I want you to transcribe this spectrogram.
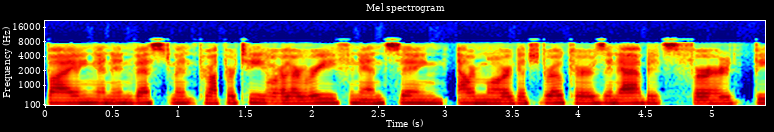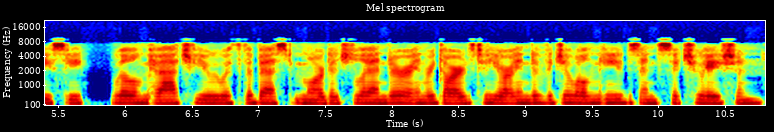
buying an investment property, or are refinancing, our mortgage brokers in Abbotsford, BC, will match you with the best mortgage lender in regards to your individual needs and situation.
